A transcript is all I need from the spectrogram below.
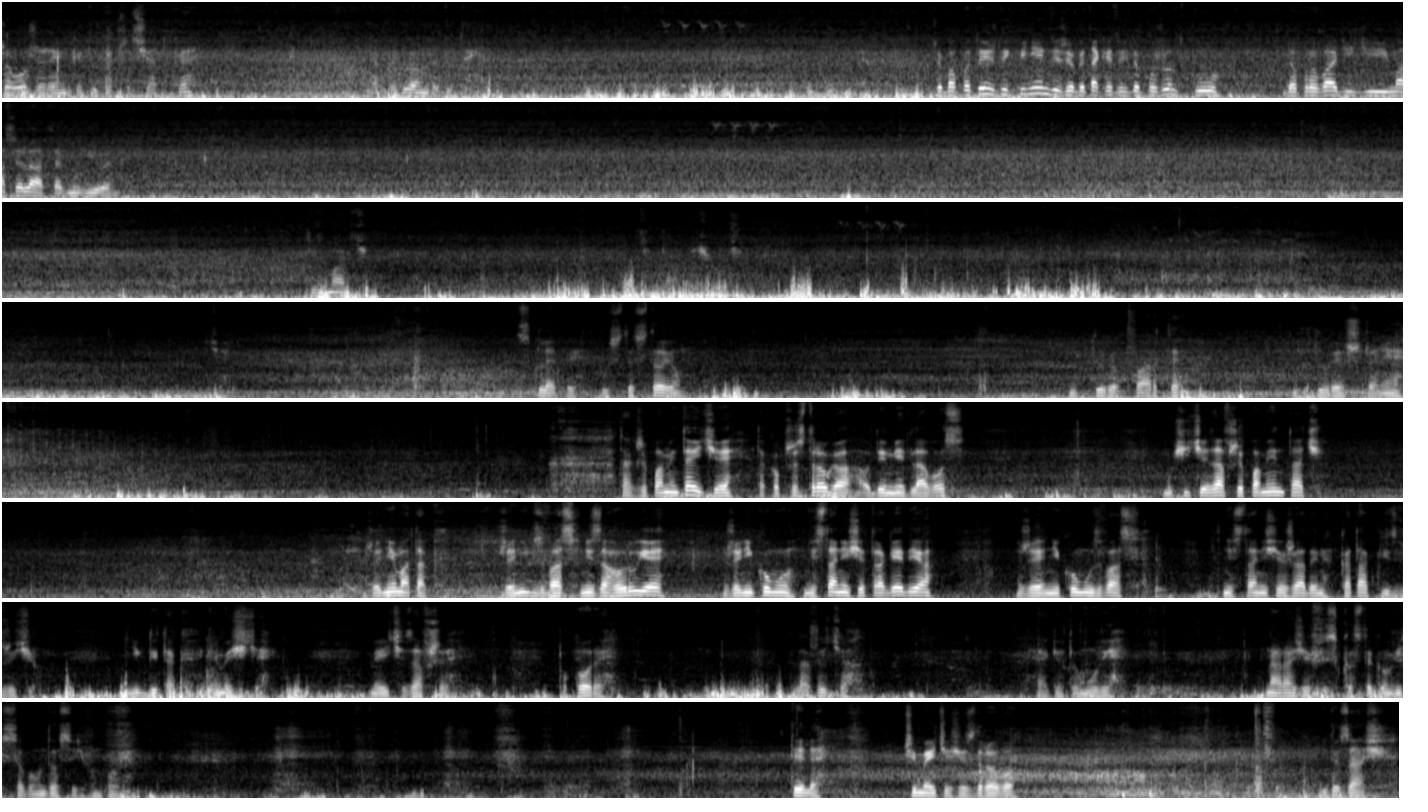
Przełożę rękę tutaj przez siatkę. Jak wygląda tutaj. Trzeba potężnych pieniędzy, żeby takie coś do porządku doprowadzić i masę lat, tak mówiłem. Marcin tam? Sklepy puste stoją. Niektóre otwarte, niektóre jeszcze nie. Także pamiętajcie, taka przestroga ode mnie dla Was. Musicie zawsze pamiętać, że nie ma tak, że nikt z Was nie zachoruje, że nikomu nie stanie się tragedia, że nikomu z Was nie stanie się żaden kataklizm w życiu. Nigdy tak nie myślcie. Miejcie zawsze pokorę dla życia. Jak ja to mówię. Na razie wszystko z tego miejsca, bo dosyć wam powiem. Tyle. Trzymajcie się zdrowo. I do zaś.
